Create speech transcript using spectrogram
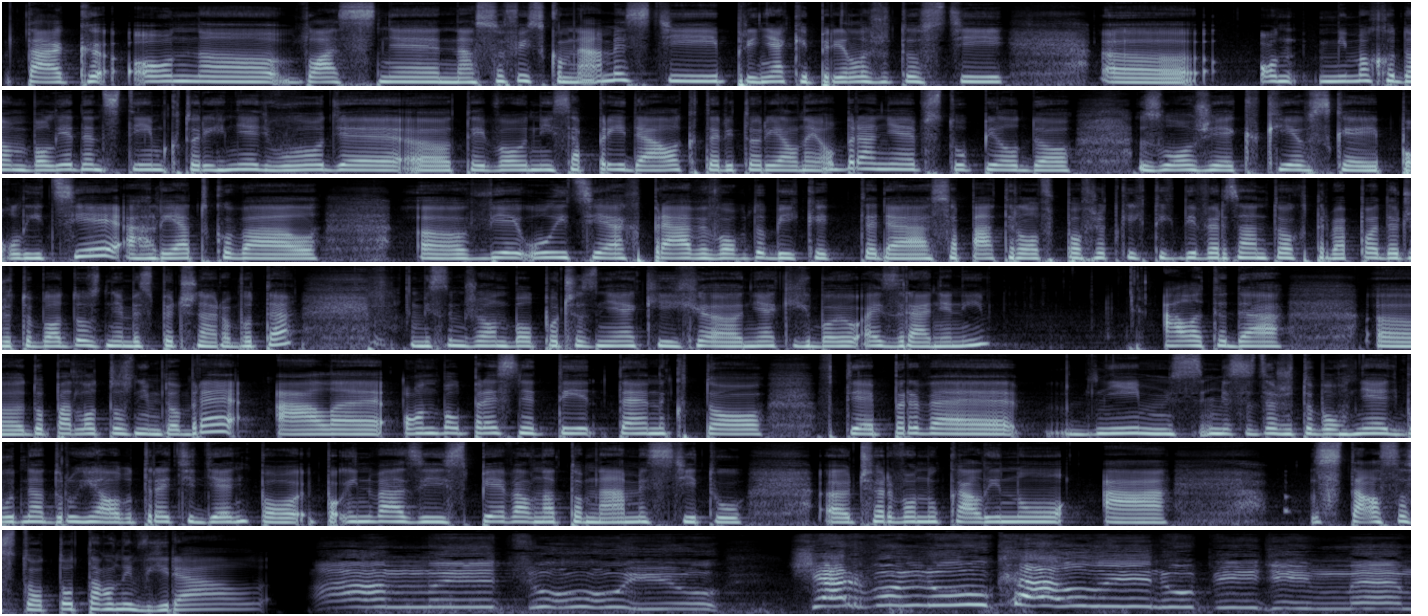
tak on e, vlastne na Sofijskom námestí pri nejakej príležitosti uh, on mimochodom bol jeden z tým, ktorý hneď v úvode e, tej vojny sa pridal k teritoriálnej obrane, vstúpil do zložiek kievskej policie a hliadkoval v jej uliciach práve v období, keď teda sa pátralo po všetkých tých diverzantoch. Treba povedať, že to bola dosť nebezpečná robota. Myslím, že on bol počas nejakých, nejakých bojov aj zranený. Ale teda uh, dopadlo to s ním dobre, ale on bol presne tý, ten, kto v tie prvé dni, mne sa že to bol hneď buď na druhý alebo tretí deň po, po invázii, spieval na tom námestí tú uh, červenú kalinu a stal sa z toho totálny virál. A my tu červenú kalinu pidíme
